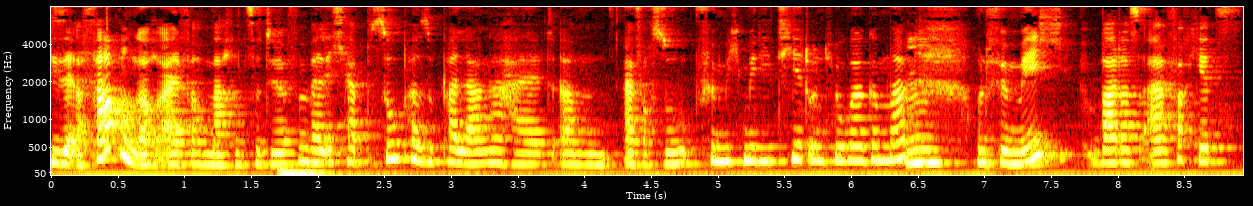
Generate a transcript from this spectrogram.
diese Erfahrung auch einfach machen zu dürfen, weil ich habe super, super lange halt ähm, einfach so für mich meditiert und Yoga gemacht. Mhm. Und für mich war das einfach jetzt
